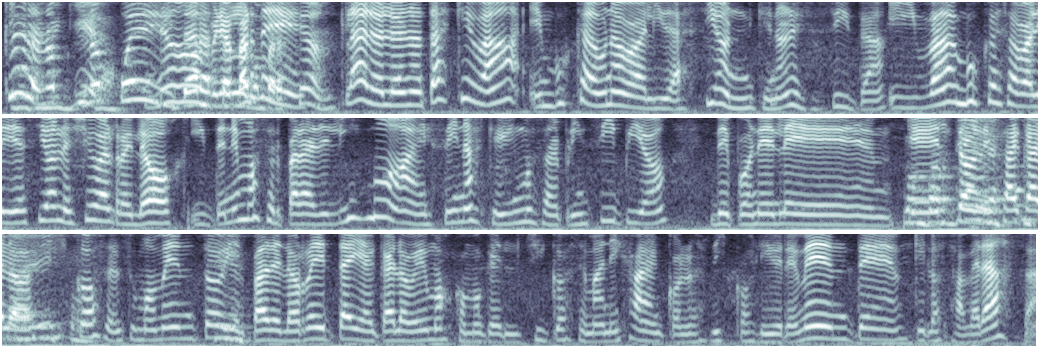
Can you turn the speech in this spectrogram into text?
Claro, no, no puede No, evitar pero hacer la comparación. claro, lo notás que va en busca de una validación que no necesita. Y va en busca de esa validación, le lleva el reloj. Y tenemos el paralelismo a escenas que vimos al principio. De ponerle que Elton le saca los discos discos. en su momento Sí. y el padre lo reta y acá lo vemos como que el chico se maneja con los discos libremente, que los abraza.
